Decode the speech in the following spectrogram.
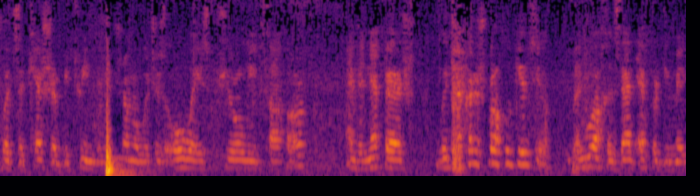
puts a kesher between the neshama, which is always purely tahor, and the nefesh, which HaKadosh Baruch Hu gives you. Right. Ruach is that effort you make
